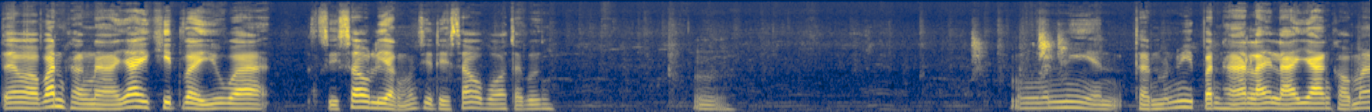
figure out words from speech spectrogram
แต่ว่าวันข้างหน้ายายคิดไว้อยู่ว่าสิเศร้าเลี้ยงมันสิได้เศร้าบ่แต่เบิ่งอืมมันมันมีอันแต่มันมีปัญหาหลายหลายๆอย่างเขามา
